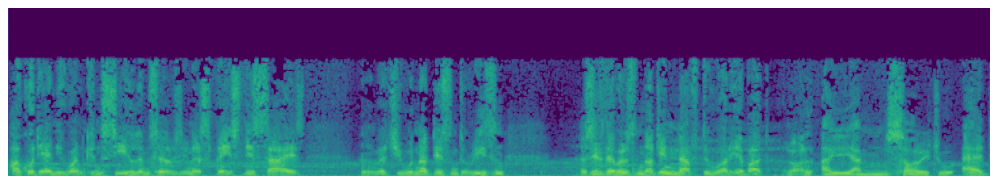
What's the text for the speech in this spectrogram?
how could anyone conceal themselves in a space this size? Uh, but she would not listen to reason, as if there was not enough to worry about. Well, I am sorry to add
